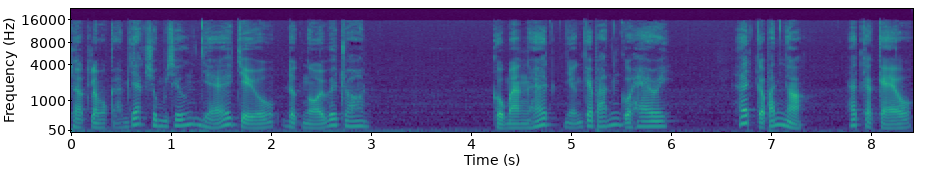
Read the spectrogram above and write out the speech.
Thật là một cảm giác sung sướng dễ chịu được ngồi với Ron. Cùng ăn hết những cái bánh của Harry, hết cả bánh ngọt, hết cả kẹo.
